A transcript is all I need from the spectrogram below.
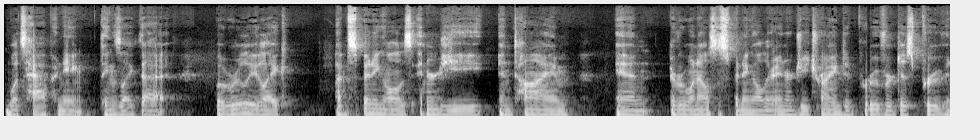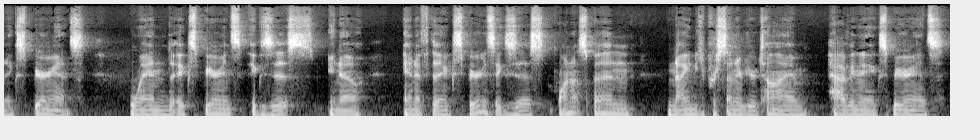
what's happening, things like that. But really, like I'm spending all this energy and time, and everyone else is spending all their energy trying to prove or disprove an experience when the experience exists, you know. And if the experience exists, why not spend 90% of your time having the experience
